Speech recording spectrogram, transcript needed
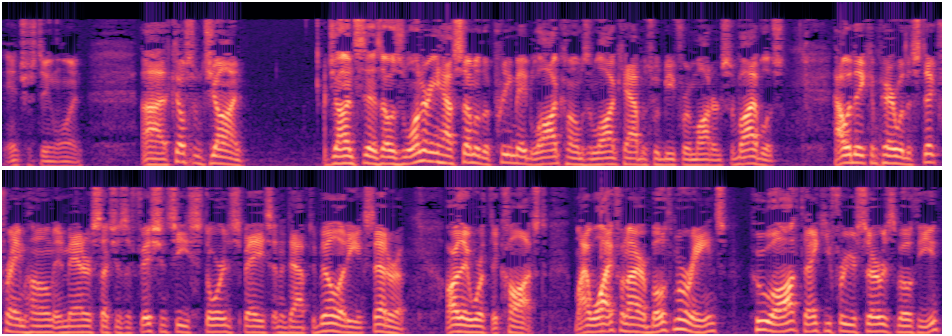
interesting one. Uh, it comes from John. John says, I was wondering how some of the pre-made log homes and log cabins would be for a modern survivalist. How would they compare with a stick frame home in manners such as efficiency, storage space, and adaptability, etc.? Are they worth the cost? My wife and I are both Marines. Hooah! Thank you for your service, both of you.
